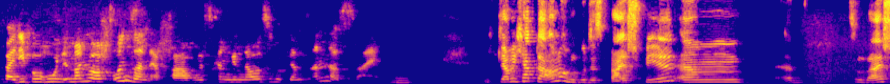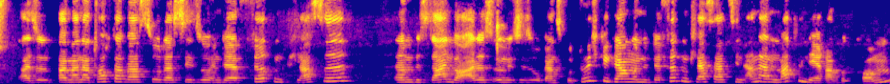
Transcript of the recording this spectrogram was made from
weil die beruhen immer nur auf unseren Erfahrungen. Es kann genauso gut ganz anders sein. Ich glaube, ich habe da auch noch ein gutes Beispiel. Ähm, äh, zum Beispiel, also bei meiner Tochter war es so, dass sie so in der vierten Klasse, ähm, bis dahin war alles irgendwie so ganz gut durchgegangen und in der vierten Klasse hat sie einen anderen Mathelehrer bekommen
